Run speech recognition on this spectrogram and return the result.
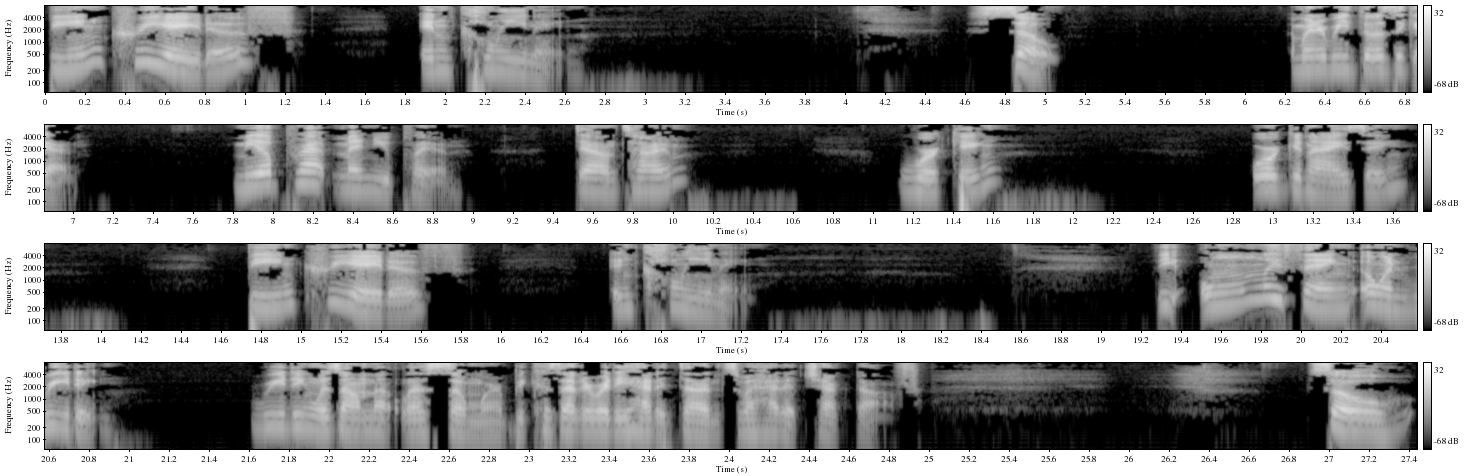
being creative, and cleaning. So, I'm going to read those again. Meal prep menu plan. Downtime, working, organizing, being creative, and cleaning. The only thing, oh, and reading. Reading was on that list somewhere because I'd already had it done, so I had it checked off. So,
